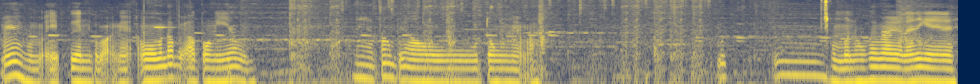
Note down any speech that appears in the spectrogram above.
แม่ผมไอ้ปืนกระบอกเนี่ยโอ้มันต้องไปเอาตรงนี้นะผมแน่ต้องไปเอาตรงไหนวะอืมผมมันคงเคยมาอย่างนั้นยังไงเลย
